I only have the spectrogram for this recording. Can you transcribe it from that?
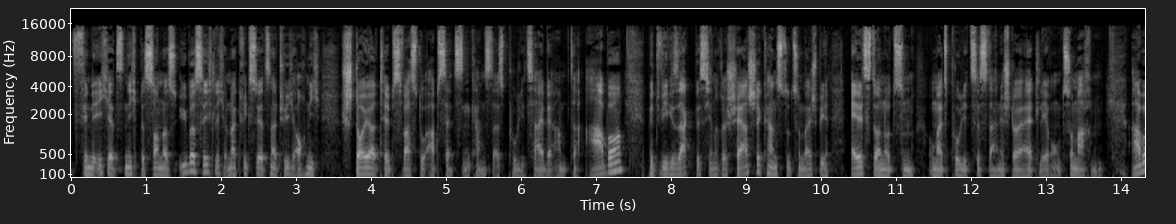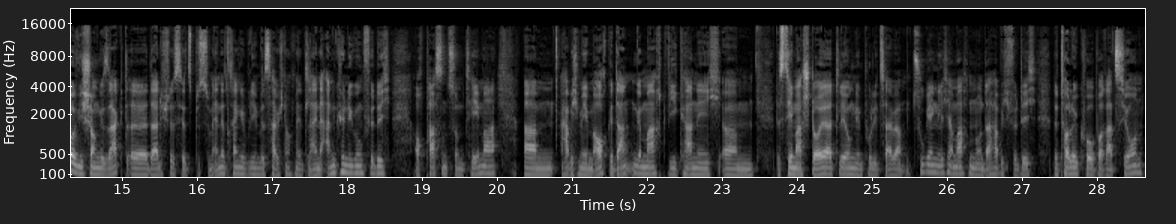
finde ich jetzt nicht besonders übersichtlich und da kriegst du jetzt natürlich auch nicht Steuertipps, was du absetzen kannst als Polizeibeamter. Aber mit, wie gesagt, bisschen Recherche kannst du zum Beispiel Elster nutzen, um als Polizist deine Steuererklärung zu machen. Aber wie schon gesagt, äh, dadurch, dass du jetzt bis zum Ende dran geblieben bist, habe ich noch eine kleine Ankündigung für dich, auch passend zum Thema, ähm, habe ich mir eben auch Gedanken gemacht, wie kann ich ähm, das Thema Steuererklärung den Polizeibeamten zugänglicher machen. Und da habe ich für dich eine tolle Kooperation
